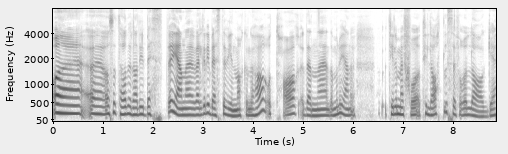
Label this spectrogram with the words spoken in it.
Og, eh, og så tar du da de beste, gjerne velger de beste vinmarkene du har, og tar denne Da må du gjerne til og med få tillatelse for å lage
